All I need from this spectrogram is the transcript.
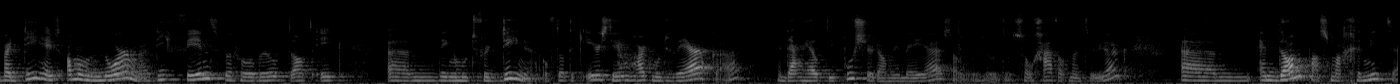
maar die heeft allemaal normen. Die vindt bijvoorbeeld dat ik dingen moet verdienen. Of dat ik eerst heel hard moet werken. En daar helpt die pusher dan weer mee. Hè? Zo, zo, zo gaat dat natuurlijk. Um, en dan pas mag genieten.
